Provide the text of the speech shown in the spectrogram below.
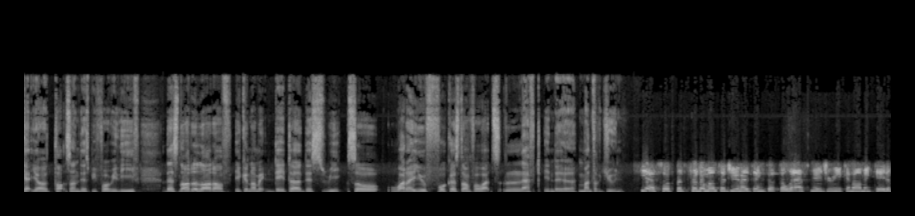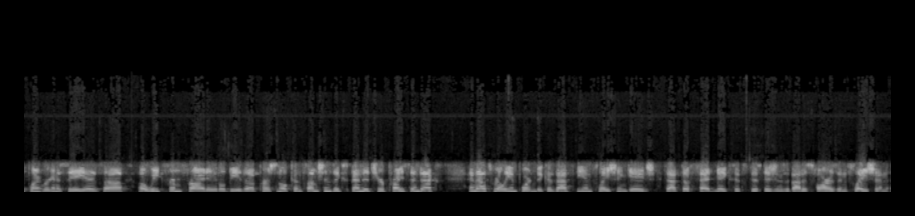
get your thoughts on this before we leave. There's not a lot of economic data this week, so what are you focused on for what's left in the month of June? Yeah, so for, for the month of June, I think that the last major economic data point we're going to see is uh, a week from Friday. It'll be the personal consumptions expenditure price index. And that's really important because that's the inflation gauge that the Fed makes its decisions about as far as inflation.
